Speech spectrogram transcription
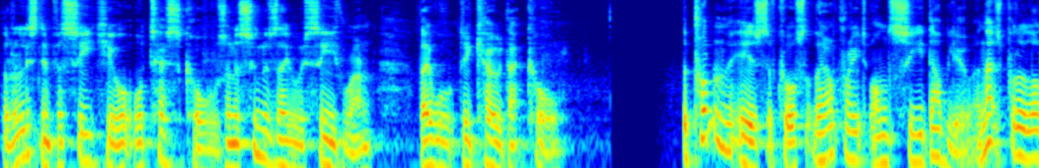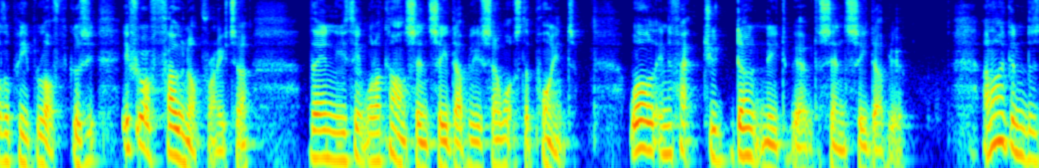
that are listening for CQ or test calls and as soon as they receive one, they will decode that call. The problem is, of course, that they operate on CW, and that's put a lot of people off because if you're a phone operator, then you think, well, I can't send CW, so what's the point? Well, in fact, you don't need to be able to send CW. And I can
